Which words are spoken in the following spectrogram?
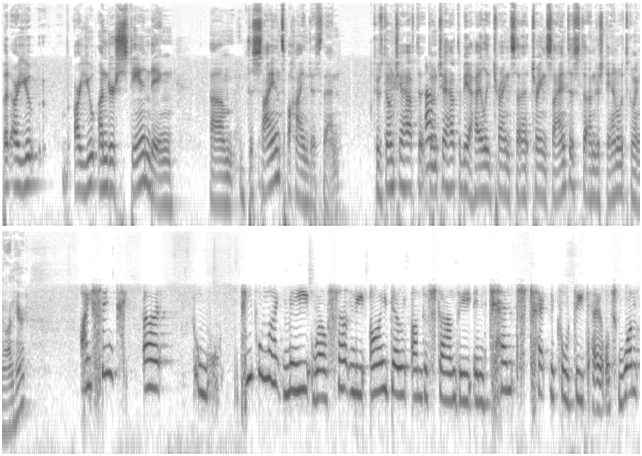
But are you are you understanding um, the science behind this then? Because don't you have to don't you have to be a highly trained trained scientist to understand what's going on here? I think uh, people like me, well, certainly I don't understand the intense technical details. Once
